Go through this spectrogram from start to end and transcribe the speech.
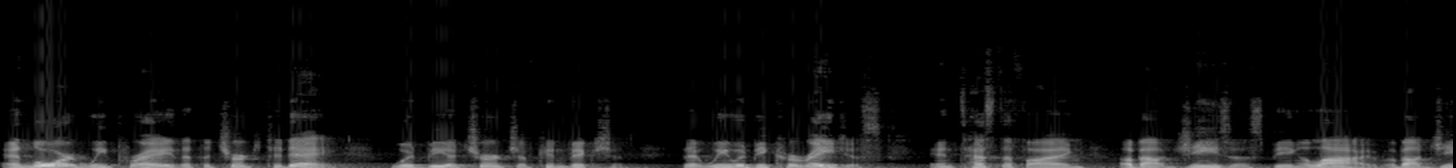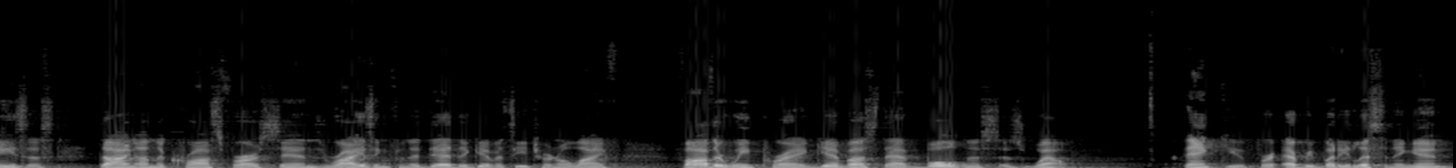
And Lord, we pray that the church today would be a church of conviction, that we would be courageous in testifying about Jesus being alive, about Jesus dying on the cross for our sins, rising from the dead to give us eternal life. Father, we pray, give us that boldness as well. Thank you for everybody listening in.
